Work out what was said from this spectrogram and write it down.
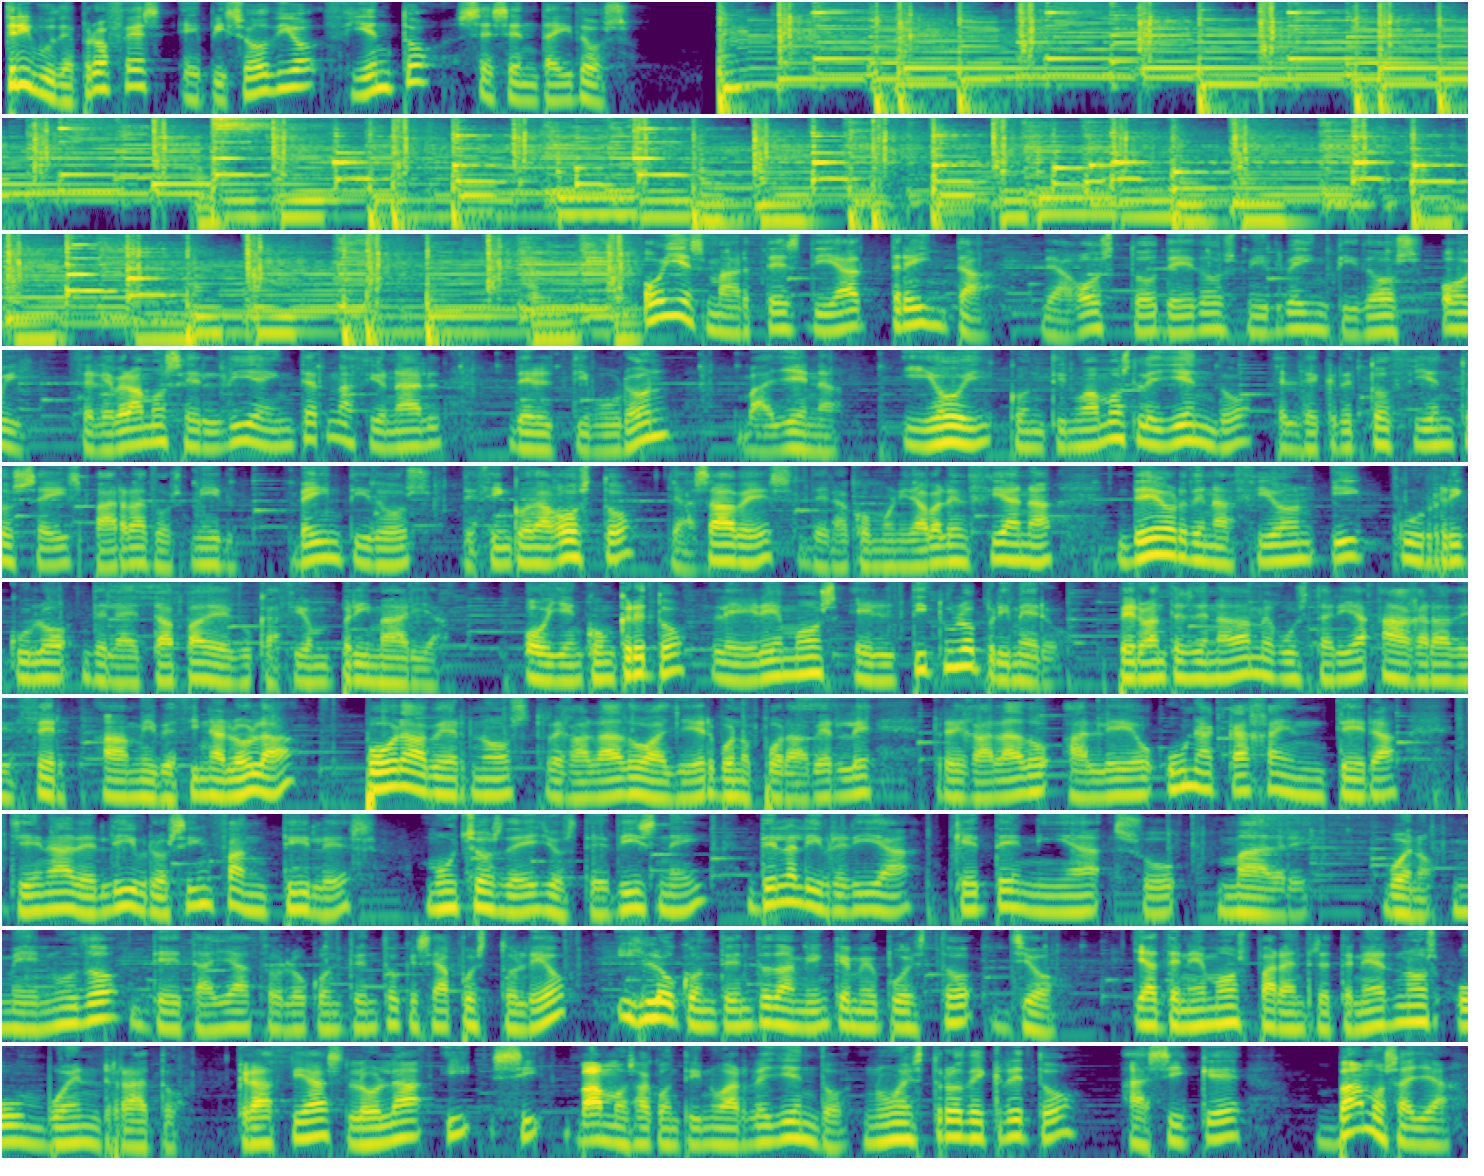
Tribu de Profes, episodio 162. Hoy es martes, día 30 de agosto de 2022. Hoy celebramos el Día Internacional del Tiburón Ballena. Y hoy continuamos leyendo el decreto 106-2022 de 5 de agosto, ya sabes, de la Comunidad Valenciana de ordenación y currículo de la etapa de educación primaria. Hoy en concreto leeremos el título primero, pero antes de nada me gustaría agradecer a mi vecina Lola por habernos regalado ayer, bueno, por haberle regalado a Leo una caja entera llena de libros infantiles, muchos de ellos de Disney, de la librería que tenía su madre. Bueno, menudo detallazo, lo contento que se ha puesto Leo y lo contento también que me he puesto yo. Ya tenemos para entretenernos un buen rato. Gracias Lola y sí, vamos a continuar leyendo nuestro decreto, así que vamos allá.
